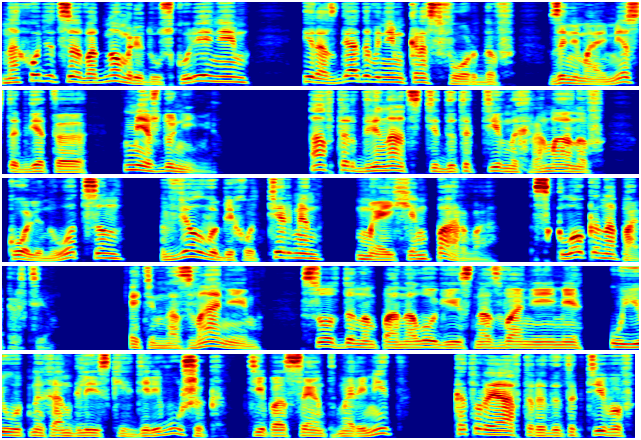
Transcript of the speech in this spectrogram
находятся в одном ряду с курением и разгадыванием кроссфордов, занимая место где-то между ними. Автор 12 детективных романов Колин Уотсон ввел в обиход термин «мейхем парва» — «склока на паперти». Этим названием, созданным по аналогии с названиями уютных английских деревушек типа Сент-Мэри-Мид, которые авторы детективов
